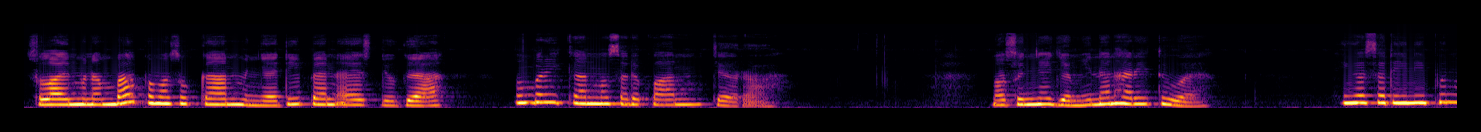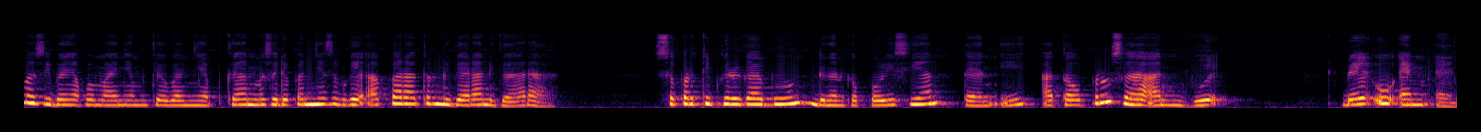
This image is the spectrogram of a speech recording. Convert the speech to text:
Selain menambah pemasukan menjadi PNS juga memberikan masa depan cerah. Maksudnya jaminan hari tua. Hingga saat ini pun masih banyak pemain yang mencoba menyiapkan masa depannya sebagai aparatur negara-negara. Seperti bergabung dengan kepolisian, TNI, atau perusahaan BUMN.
